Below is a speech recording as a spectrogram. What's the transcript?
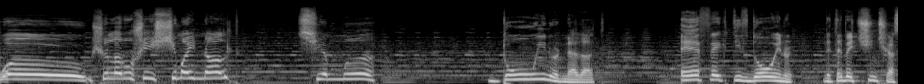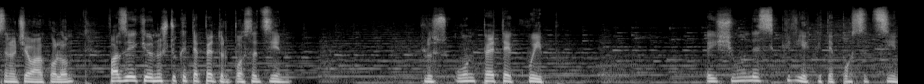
wow, și ăla roșu e și mai înalt. Ce mă? Două win ne-a dat. Efectiv două win -uri. Ne trebuie 5 ca să ne ducem acolo. Faza e că eu nu știu câte peturi pot să țin. Plus un pet equip. Păi și unde scrie câte pot să țin?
